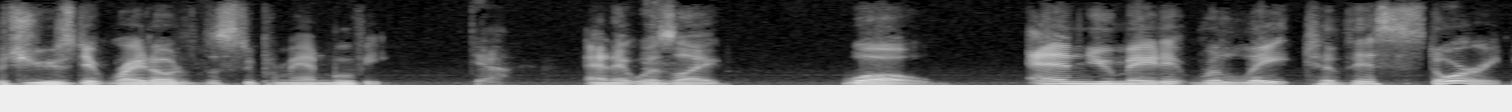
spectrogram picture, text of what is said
but you used it right out of the Superman movie." yeah and it was like, whoa. And you made it relate to this story.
